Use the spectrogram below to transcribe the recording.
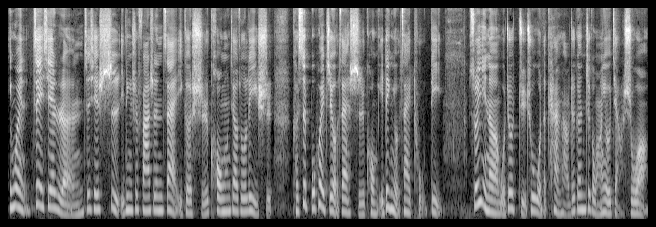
因为这些人、这些事一定是发生在一个时空，叫做历史。可是不会只有在时空，一定有在土地。所以呢，我就举出我的看法，我就跟这个网友讲说，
